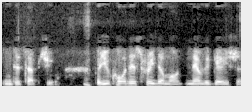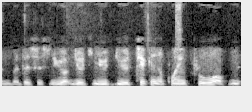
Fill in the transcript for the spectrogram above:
intercept you. but you call this freedom of navigation, but this is, you, you, you, you're taking a plane full of,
